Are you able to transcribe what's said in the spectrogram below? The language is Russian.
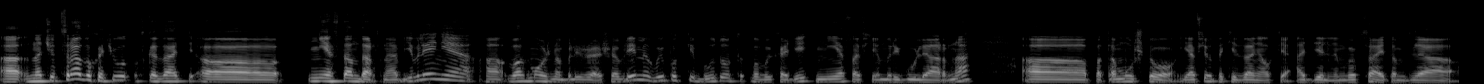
А, значит, сразу хочу сказать а, нестандартное объявление. А, возможно, в ближайшее время выпуски будут выходить не совсем регулярно, потому что я все-таки занялся отдельным веб-сайтом для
